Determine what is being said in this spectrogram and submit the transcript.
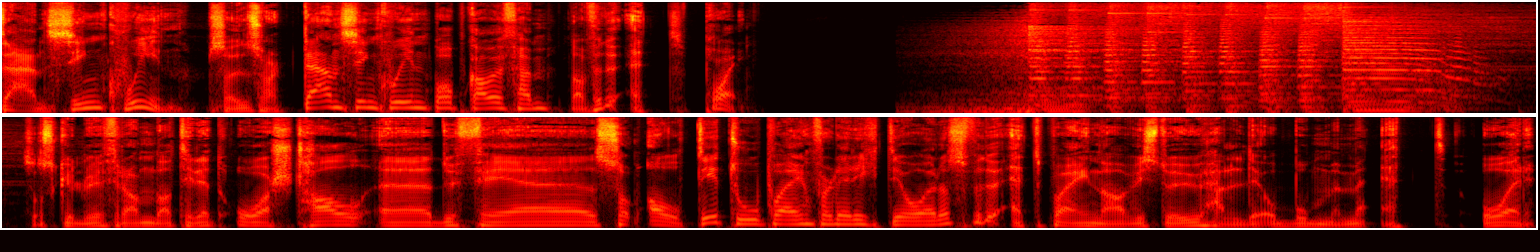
Dancing Queen. Så har du svart Dancing Queen på oppgave fem. Da får du ett poeng. Så skulle vi fram til et årstall. Eh, du får som alltid to poeng for det riktige året, så får du ett poeng da hvis du er uheldig og bommer med ett år.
